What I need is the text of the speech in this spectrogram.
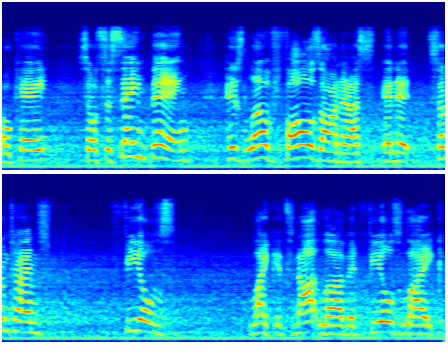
Okay? So it's the same thing. His love falls on us and it sometimes feels like it's not love. It feels like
